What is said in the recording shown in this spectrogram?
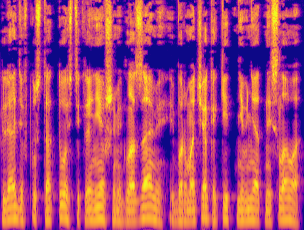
глядя в пустоту остекленевшими глазами и бормоча какие-то невнятные слова.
